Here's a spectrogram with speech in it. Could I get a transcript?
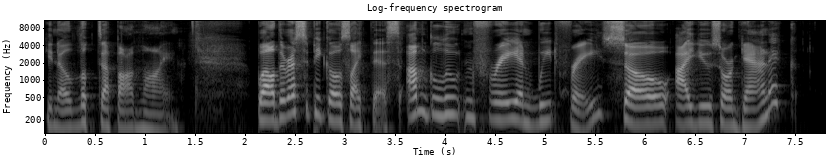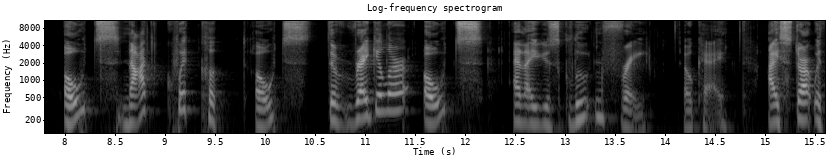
you know, looked up online. Well, the recipe goes like this I'm gluten free and wheat free, so I use organic oats, not quick cooked oats, the regular oats, and I use gluten free. Okay. I start with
